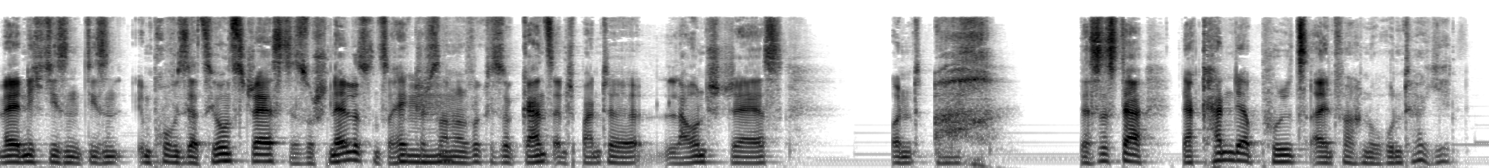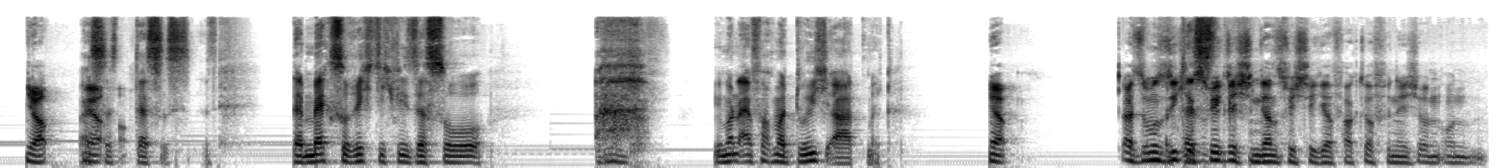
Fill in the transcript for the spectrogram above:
ne, nicht diesen, diesen Improvisationsjazz, der so schnell ist und so hektisch, mhm. sondern wirklich so ganz entspannte Lounge Jazz. Und ach, das ist da, da kann der Puls einfach nur runtergehen. Ja. Ja. Du, das ist, da merkst du richtig, wie das so, ach, wie man einfach mal durchatmet. Ja. Also Musik ist wirklich ein ganz wichtiger Faktor, finde ich, und, und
